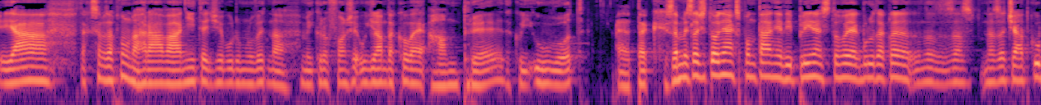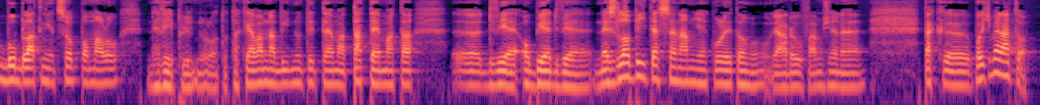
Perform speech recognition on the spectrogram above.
já tak jsem zapnul nahrávání teď, že budu mluvit na mikrofon, že udělám takové antré, takový úvod tak jsem myslel, že to nějak spontánně vyplyne z toho, jak budu takhle na začátku bublat něco pomalu. Nevyplynulo to, tak já vám nabídnu ty témata, ta témata eh, dvě, obě dvě. Nezlobíte se na mě kvůli tomu? Já doufám, že ne. Tak eh, pojďme na to.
